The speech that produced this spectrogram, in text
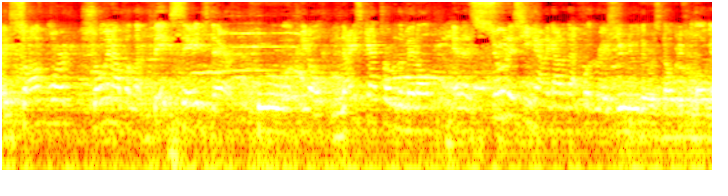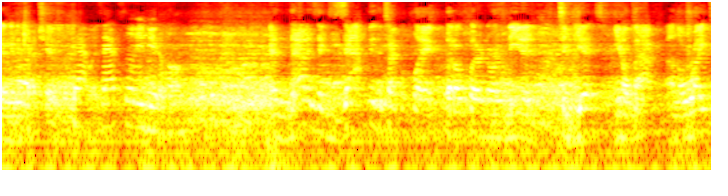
A sophomore showing up on the big stage there, who, you know, nice catch over the middle, and as soon as he kind of got in that foot race, you knew there was nobody from Logan going to catch him. That was absolutely beautiful. And that is exactly the type of play that Eau Claire North needed to get, you know, back on the right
